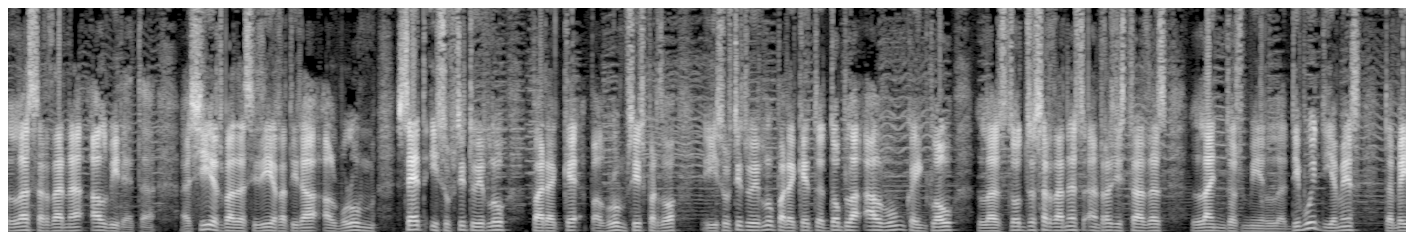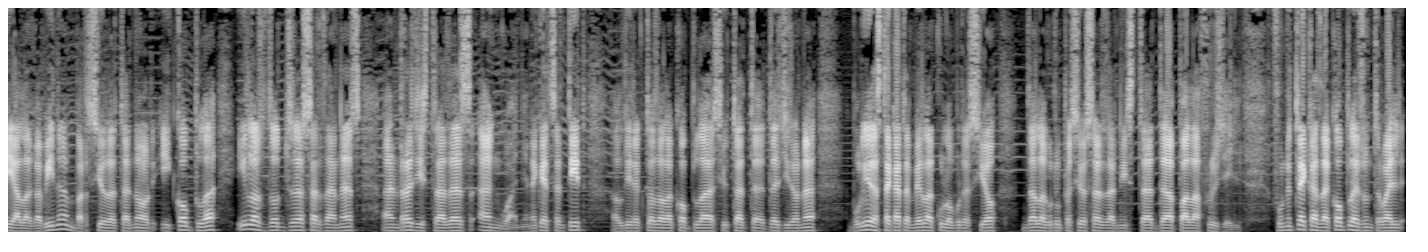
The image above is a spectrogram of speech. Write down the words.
la sardana Alvireta. Així es va decidir retirar el volum 7 i substituir-lo per aquest, el volum 6, perdó, i substituir-lo per aquest doble àlbum que inclou les 12 sardanes enregistrades l'any 2018 i a més també hi ha la gavina en versió de tenor i copla i les 12 sardanes enregistrades en guany. En aquest sentit, el director de la Copla Ciutat de Girona volia destacar també la col·laboració de l'agrupació sardanista de Palafrugell. Fonoteca de Copla és un treball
